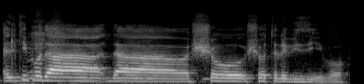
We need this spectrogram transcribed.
è il tipo da, da show, show televisivo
